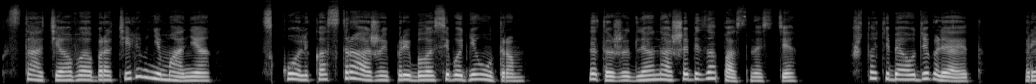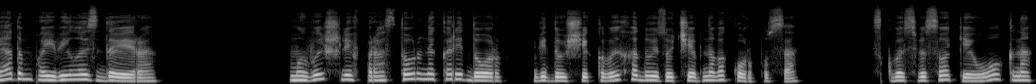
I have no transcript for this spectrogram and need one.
Кстати, а вы обратили внимание, сколько стражей прибыло сегодня утром? Это же для нашей безопасности. Что тебя удивляет? Рядом появилась Дейра. Мы вышли в просторный коридор, ведущий к выходу из учебного корпуса. Сквозь высокие окна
